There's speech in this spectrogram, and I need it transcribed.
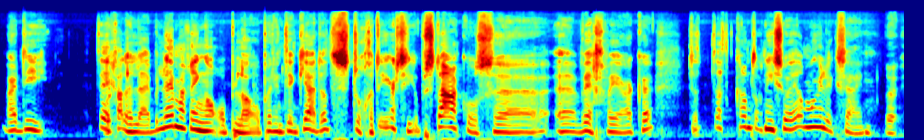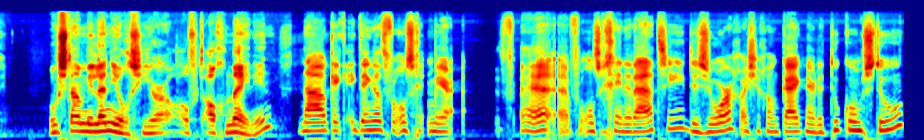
maar die tegen allerlei belemmeringen oplopen. En ik denk, ja, dat is toch het eerste, die obstakels eh, eh, wegwerken. Dat, dat kan toch niet zo heel moeilijk zijn? Hoe staan millennials hier over het algemeen in? Nou, kijk, ik denk dat voor ons meer hè, eh, voor onze generatie, de zorg, als je gewoon kijkt naar de toekomst toe,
